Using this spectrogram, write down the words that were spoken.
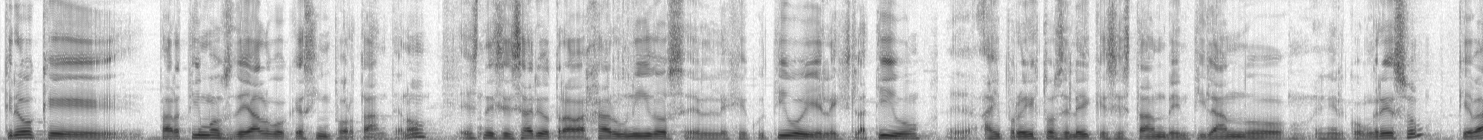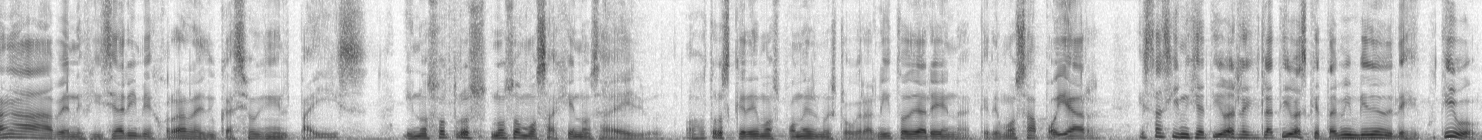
Creo que partimos de algo que es importante, ¿no? Es necesario trabajar unidos el Ejecutivo y el Legislativo. Eh, hay proyectos de ley que se están ventilando en el Congreso que van a beneficiar y mejorar la educación en el país. Y nosotros no somos ajenos a ello. Nosotros queremos poner nuestro granito de arena, queremos apoyar estas iniciativas legislativas que también vienen del Ejecutivo.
